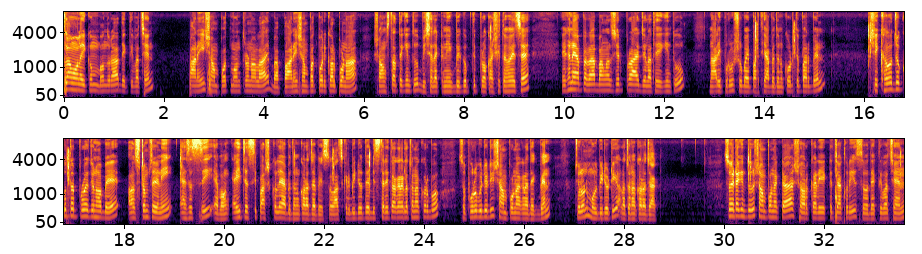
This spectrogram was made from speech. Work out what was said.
আসসালামু আলাইকুম বন্ধুরা, দেখতে পাচ্ছেন? পানি সম্পদ মন্ত্রণালয় বা পানি সম্পদ পরিকল্পনা সংস্থাতে কিন্তু বিশাল একটা নিয়োগ বিজ্ঞপ্তি প্রকাশিত হয়েছে। এখানে আপনারা বাংলাদেশের প্রায় জেলা থেকে কিন্তু নারী পুরুষ উভয় প্রার্থী আবেদন করতে পারবেন। শিক্ষাগত যোগ্যতার প্রয়োজন হবে অষ্টম শ্রেণি, এসএসসি এবং এইচএসসি পাশ করলে আবেদন করা যাবে। সো আজকের ভিডিওতে বিস্তারিত আকারে আলোচনা করব। সো পুরো ভিডিওটি সম্পূর্ণ আকারে দেখবেন। চলুন মূল ভিডিওটি আলোচনা করা যাক। সো এটা কিন্তু সম্পূর্ণ একটা সরকারি একটা চাকরি। সো দেখতে পাচ্ছেন,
